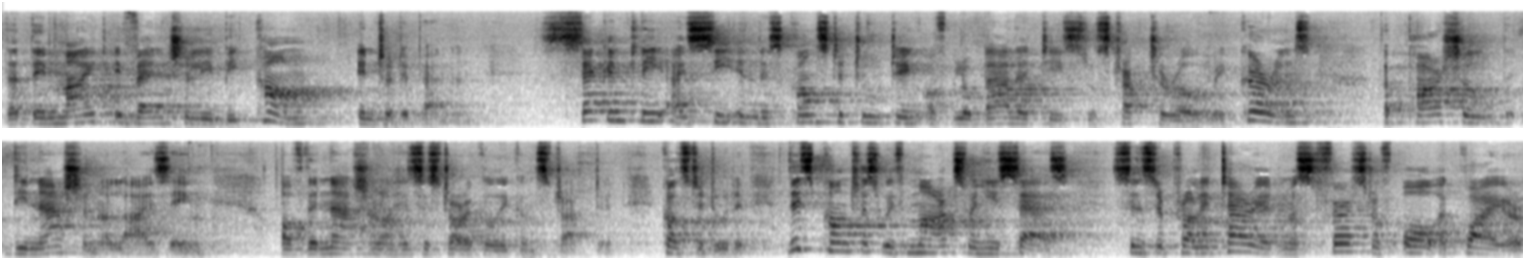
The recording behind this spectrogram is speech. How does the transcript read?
that they might eventually become interdependent. Secondly, I see in this constituting of globalities through structural recurrence a partial denationalizing of the national has historically constructed, constituted. This contrasts with Marx when he says, since the proletariat must first of all acquire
